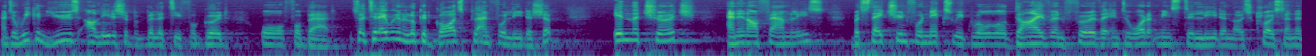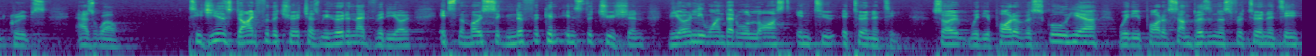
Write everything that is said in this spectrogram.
And so we can use our leadership ability for good or for bad. So today we're going to look at God's plan for leadership in the church and in our families. But stay tuned for next week. We'll, we'll dive in further into what it means to lead in those close knit groups as well. See, Jesus died for the church, as we heard in that video. It's the most significant institution, the only one that will last into eternity. So, whether you're part of a school here, whether you're part of some business fraternity,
